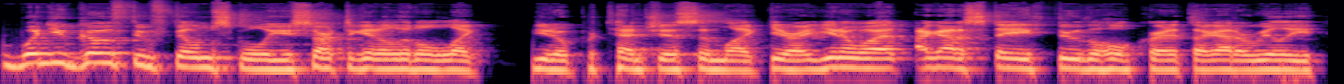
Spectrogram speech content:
when you go through film school, you start to get a little like you know pretentious and like you're you know what, I got to stay through the whole credits. I got to really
